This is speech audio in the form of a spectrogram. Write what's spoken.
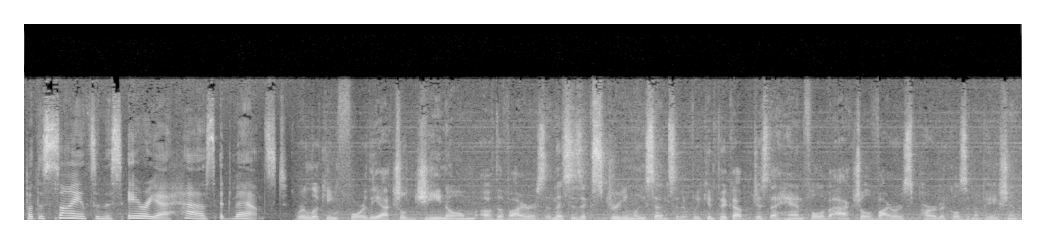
but the science in this area has advanced. We're looking for the actual genome of the virus, and this is extremely sensitive. We can pick up just a handful of actual virus particles in a patient,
